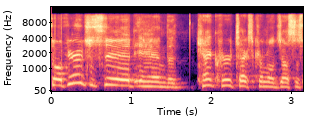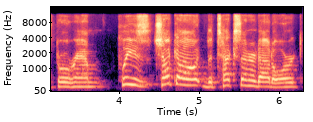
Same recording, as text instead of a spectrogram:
So if you're interested in the Kent Career Tech's Criminal Justice Program, please check out the techcenter.org.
